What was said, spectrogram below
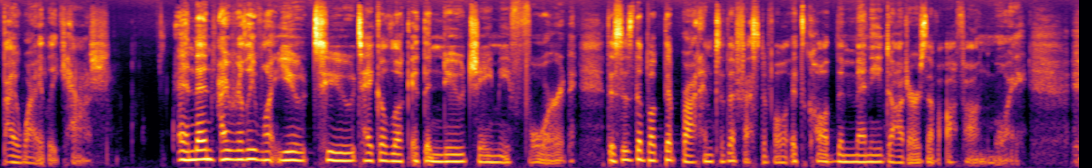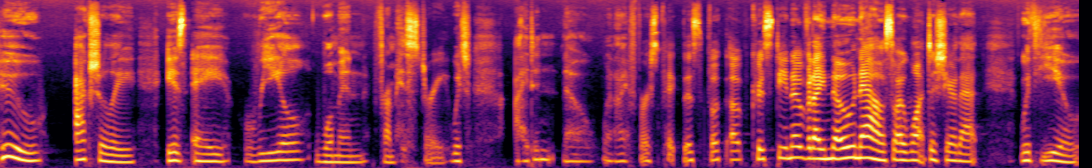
by Wiley Cash. And then I really want you to take a look at the new Jamie Ford. This is the book that brought him to the festival. It's called The Many Daughters of Afong Moy, who actually is a real woman from history, which I didn't know when I first picked this book up, Christina, but I know now. So I want to share that with you.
